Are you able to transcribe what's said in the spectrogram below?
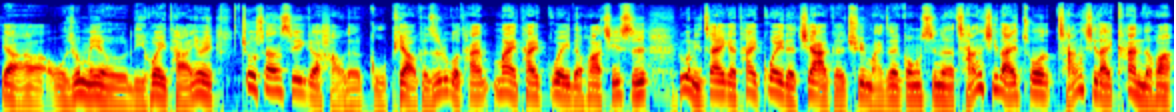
呀，我就没有理会它。因为就算是一个好的股票，可是如果它卖太贵的话，其实如果你在一个太贵的价格去买这个公司呢，长期来做、长期来看的话，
